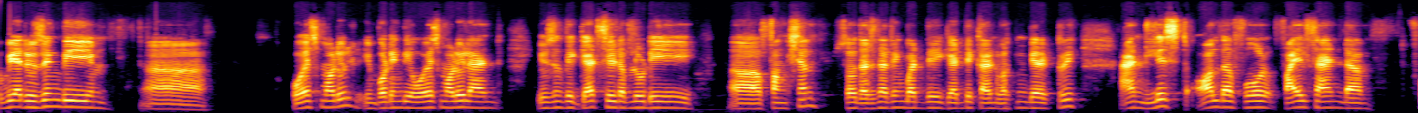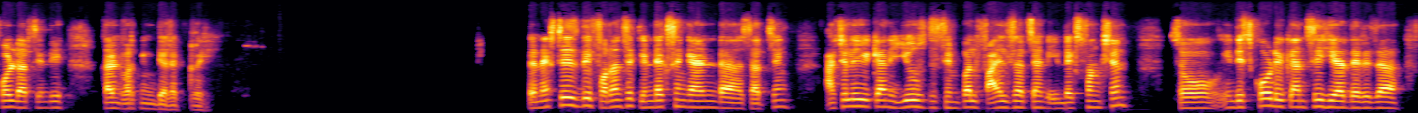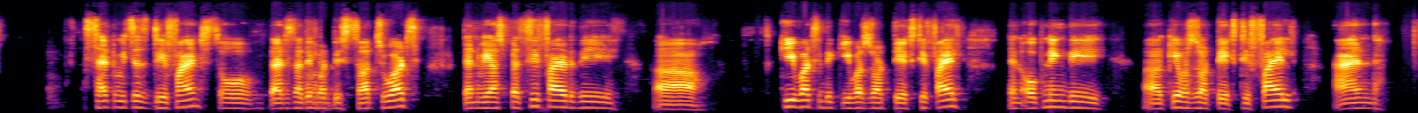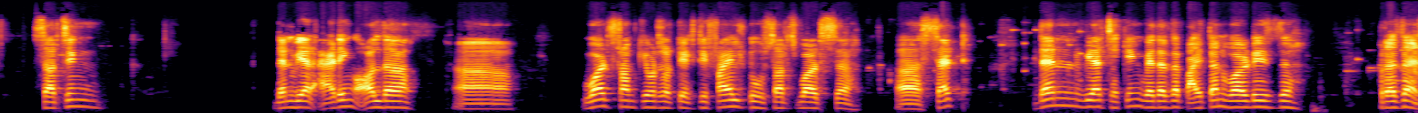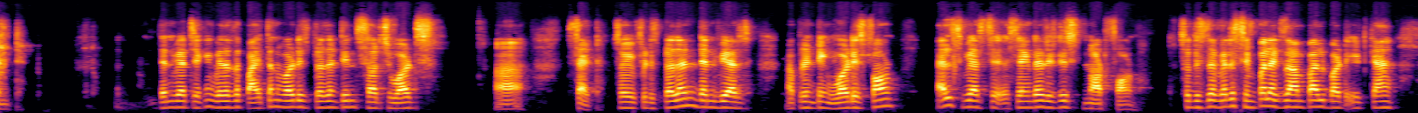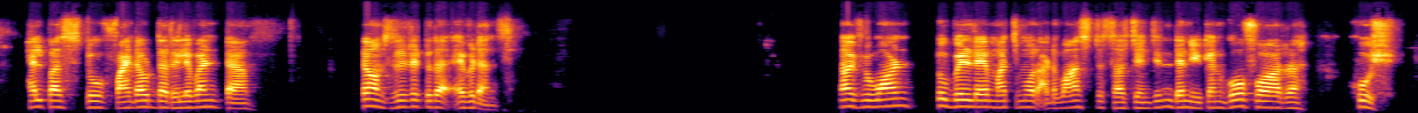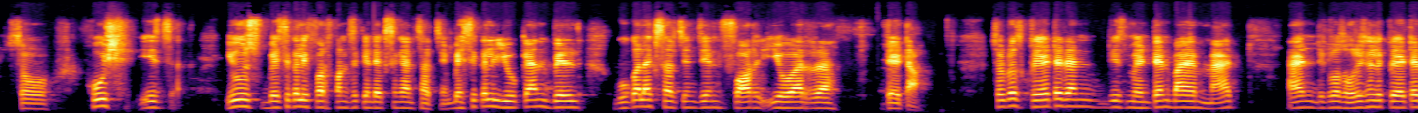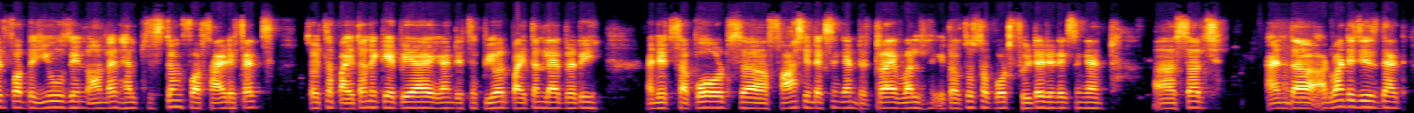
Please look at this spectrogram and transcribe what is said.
we are using the uh, OS module, importing the OS module and using the get CWD uh, function. So that is nothing but the get the current working directory and list all the four files and uh, folders in the current working directory. The next is the forensic indexing and uh, searching. Actually, you can use the simple file search and index function. So in this code, you can see here there is a set which is defined. So that is nothing but the search words. Then we have specified the uh, keywords in the keywords.txt file. Then opening the uh, keywords.txt file and searching. Then we are adding all the uh, words from keywords.txt file to search words uh, uh, set then we are checking whether the python word is uh, present then we are checking whether the python word is present in search words uh, set. So if it is present then we are uh, printing word is found. Else we are say, saying that it is not found. So this is a very simple example but it can help us to find out the relevant uh, terms related to the evidence. Now, if you want to build a much more advanced search engine, then you can go for uh. So Whoosh is used basically for forensic indexing and searching. Basically, you can build Google X search engine for your uh, data. So it was created and is maintained by Matt and it was originally created for the use in online help system for side effects. So it's a Pythonic API and it's a pure Python library and it supports uh, fast indexing and retrieval. It also supports filtered indexing and uh, search. And the advantage is that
